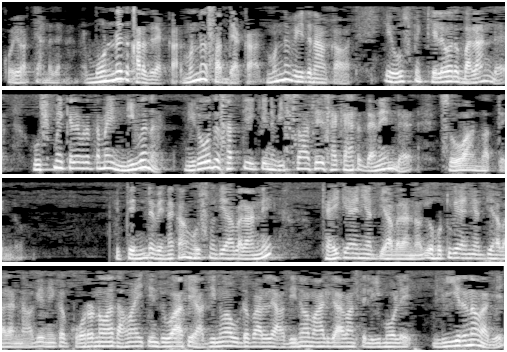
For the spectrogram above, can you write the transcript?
කොයිවත් යන්න දැනන්නේ. මොනද කරදරයක් ආවත් මොන සද්දයක් ආවත් මොන වේදනාවක් ආවත් ඒ හුස්මේ කෙලවර බලන්න හුස්මේ කෙලවර තමයි නිවන. නිරෝධ සත්‍ය කියන විශ්වාසයේ සැකහැර දැනෙන්න සෝවාන්වත් වෙන්න ඕන. ඉතින්ද වෙනකන් හුස්ම දිහා බලන්නේ කැහි ගෑණියක් දිහා බලනවා වගේ හොටු ගෑණියක් දිහා බලනවා වගේ මේක කොරනවා තමයි ඉතින් සුවාසිය අදිනවා උඩ පල්ලේ අදිනවා මාලිගාවන්ත ලීමෝලේ ලීරනවා වගේ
